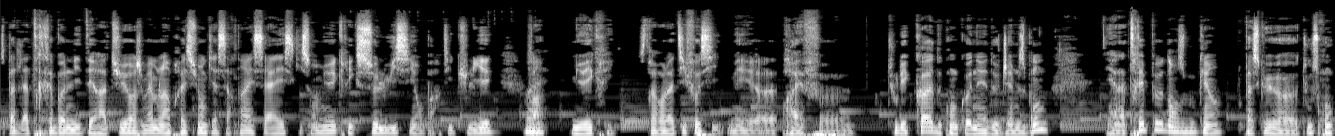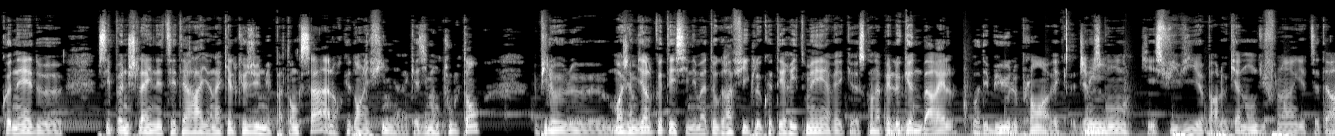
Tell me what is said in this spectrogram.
C'est pas de la très bonne littérature. J'ai même l'impression qu'il y a certains SAS qui sont mieux écrits que celui-ci en particulier. Enfin, Ouais. mieux écrits. C'est très relatif aussi. Mais euh, bref, euh, tous les codes qu'on connaît de James Bond, il y en a très peu dans ce bouquin. Parce que euh, tout ce qu'on connaît de ses punchlines, etc., il y en a quelques-unes, mais pas tant que ça. Alors que dans les films, il y en a quasiment tout le temps. Et puis le, le- moi j'aime bien le côté cinématographique, le côté rythmé avec euh, ce qu'on appelle le gun barrel au début, le plan avec euh, James Oui. Bond qui est suivi euh, par le canon du flingue, etc.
